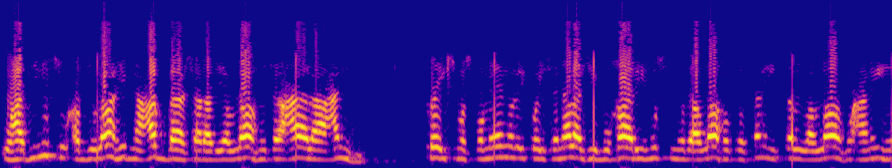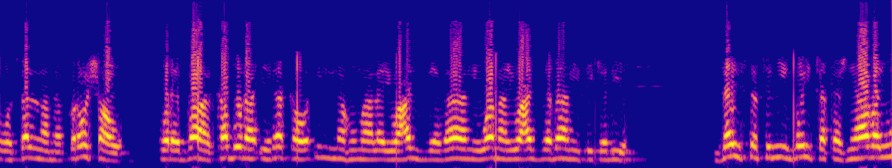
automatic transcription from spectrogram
u hadisu Abdullah ibn Abbas radijallahu ta'ala anhu, koji smo spomenuli, koji se nalazi u Buhari i Muslimu da Allahu poslani sallallahu alaihi wa sallam prošao pored dva kabura i rekao innahuma la yu'azzabani wa ma yu'azzabani fi kabir. Zaista se njih dvojica kažnjavaju,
